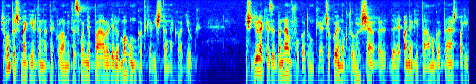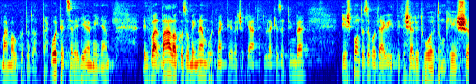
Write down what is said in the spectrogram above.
És fontos megértenetek valamit, azt mondja Pál, hogy előbb magunkat kell Istennek adjuk, és a gyülekezetben nem fogadunk el csak olyanoktól sem, anyagi támogatást, akik már magukat odaadták. Volt egyszer egy élményem, egy vállalkozó még nem volt megtérve, csak járt a gyülekezetünkbe, és pont az óvodájú építés előtt voltunk, és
